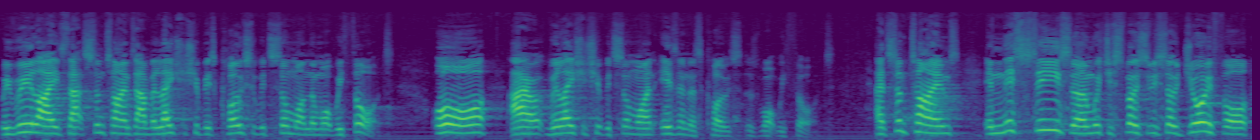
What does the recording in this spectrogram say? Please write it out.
We realize that sometimes our relationship is closer with someone than what we thought. Or our relationship with someone isn't as close as what we thought. And sometimes in this season, which is supposed to be so joyful,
